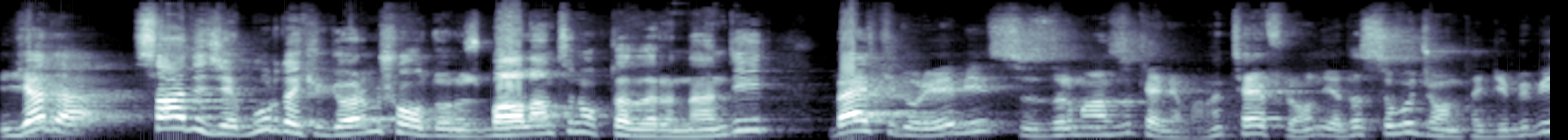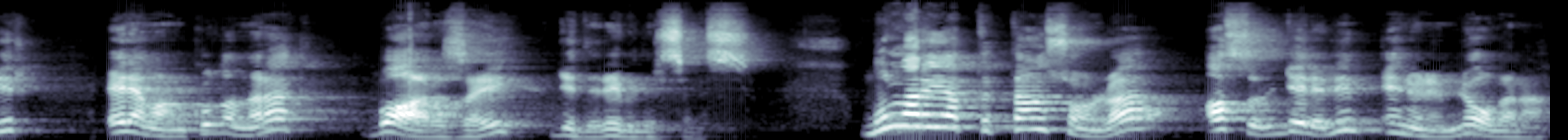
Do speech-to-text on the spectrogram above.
Ya da sadece buradaki görmüş olduğunuz bağlantı noktalarından değil, belki de oraya bir sızdırmazlık elemanı, teflon ya da sıvı conta gibi bir eleman kullanarak bu arızayı giderebilirsiniz. Bunları yaptıktan sonra asıl gelelim en önemli olana.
